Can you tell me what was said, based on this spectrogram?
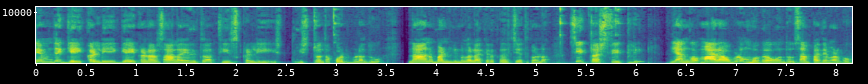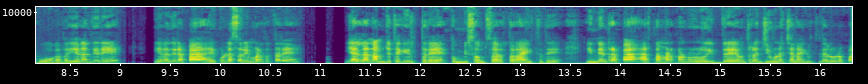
ನಿಮ್ಮದೇ ಗೈಕಳ್ಳಿ ಗೈಕಣ್ಣವ್ರ ಸಾಲ ಏನಿತ್ತು ತೀರ್ಸ್ಕೊಳ್ಳಿ, ಇಷ್ಟು ಇಷ್ಟು ಅಂತ ಕೊಟ್ಬಿಡೋದು. ನಾನು ಬಂಡ್ ಗಿಂಡ್ವಲ್ ಹಾಕಿರೋ ಖರ್ಚು ಎತ್ಕೊಂಡು ಸಿಕ್ತಷ್ಟು ಸಿಕ್ಲಿ. ಹೆಂಗೋ ಮಾರ ಒಬ್ಳು ಮಗ ಒಂದು ಸಂಪಾದನೆ ಮಾಡ್ಕೊ ಹೋಗೋದ. ಏನಂದಿರಿ? ಏನಂದಿರಪ್ಪ? ಕುಳ್ಳ ಸರಿ ಮಾಡ್ತಾರೆ ಎಲ್ಲ ನಮ್ಮ ಜೊತೆಗೆ ಇರ್ತಾರೆ, ತುಂಬಿ ಸಂಸಾರ ಥರ ಆಯ್ತದೆ. ಇನ್ನೇನ್ರಪ್ಪ? ಅರ್ಥ ಮಾಡ್ಕೊಂಡು ಇದ್ರೆ ಒಂಥರ ಜೀವನ ಚೆನ್ನಾಗಿರ್ತದೆ ಅಲ್ವರಪ್ಪ?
